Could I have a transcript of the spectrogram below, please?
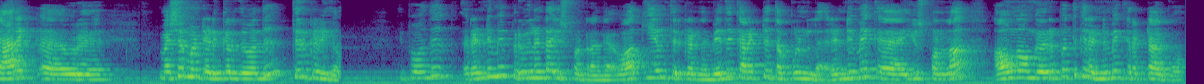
டைரக்ட் ஒரு மெஷர்மெண்ட் எடுக்கிறது வந்து திருக்கணிதம். இப்போ வந்து ரெண்டுமே ப்ரிவிலண்ட்டாக யூஸ் பண்ணுறாங்க வாக்கியம் திருக்கணிதம். எது கரெக்டு தப்புன்னு இல்லை. ரெண்டுமே யூஸ் பண்ணலாம். அவங்கவுங்க விருப்பத்துக்கு ரெண்டுமே கரெக்டாக இருக்கும்.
